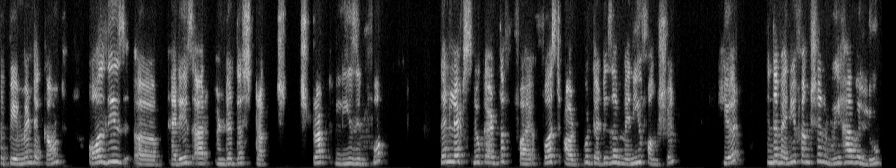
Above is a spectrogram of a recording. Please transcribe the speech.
the payment account. All these uh, arrays are under the struct, struct lease info. Then let's look at the first output that is a menu function. Here in the menu function, we have a loop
